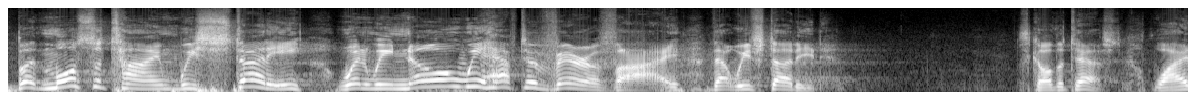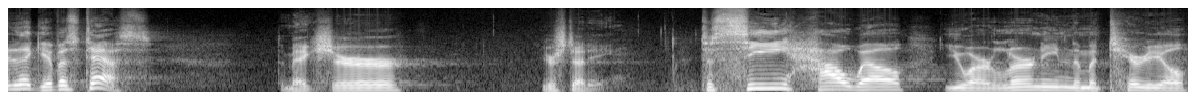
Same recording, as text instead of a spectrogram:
But most of the time, we study when we know we have to verify that we've studied. It's called the test. Why do they give us tests? To make sure you're studying, to see how well you are learning the material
